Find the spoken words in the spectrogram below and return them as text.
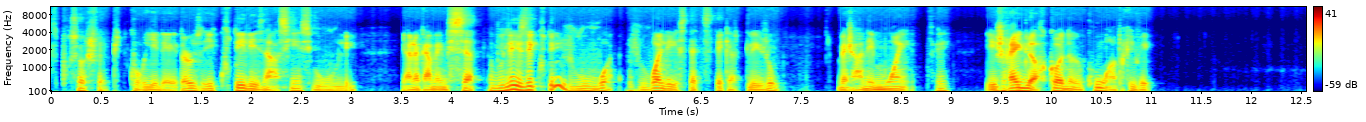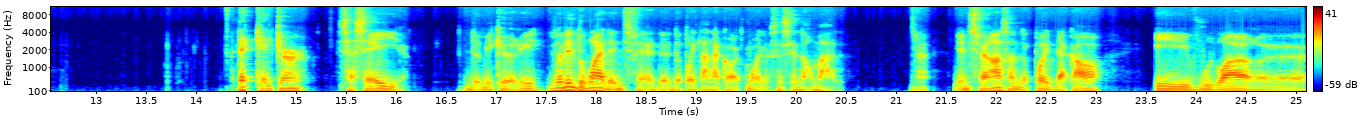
C'est pour ça que je fais plus de courrier d'haters. Écoutez les anciens si vous voulez. Il y en a quand même sept. Vous les écoutez, je vous vois. Je vois les statistiques à tous les jours. Mais j'en ai moins. Et je règle leur cas d'un coup en privé. Dès que quelqu'un s'asseye de m'écœurer. Vous avez le droit de ne pas être en accord avec moi. Ça, c'est normal. Hein? Il y a une différence entre ne pas être d'accord et vouloir euh,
